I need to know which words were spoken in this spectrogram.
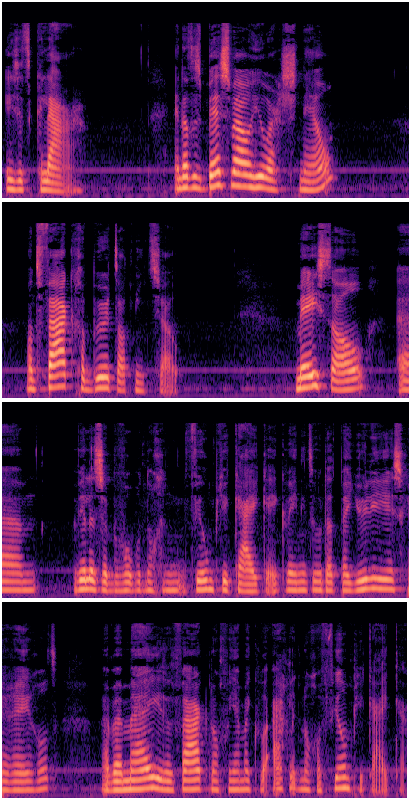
is het klaar. En dat is best wel heel erg snel, want vaak gebeurt dat niet zo. Meestal um, willen ze bijvoorbeeld nog een filmpje kijken. Ik weet niet hoe dat bij jullie is geregeld, maar bij mij is het vaak nog van ja, maar ik wil eigenlijk nog een filmpje kijken.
